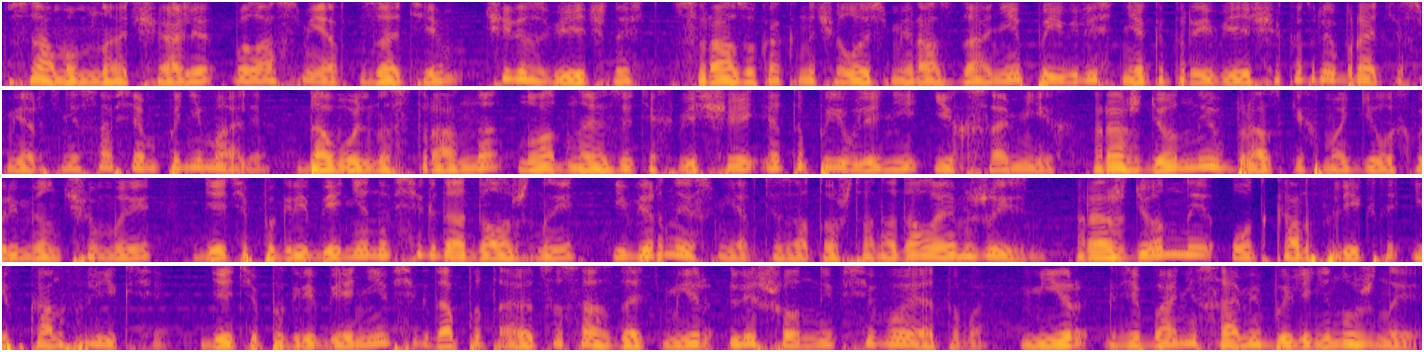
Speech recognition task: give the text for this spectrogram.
В самом начале была смерть, затем, через вечность, сразу как началось мироздание, появились некоторые вещи, которые братья смерти не совсем понимали. Довольно странно, но одна из этих вещей – это появление их самих. Рожденные в братских могилах времен чумы, дети погребения навсегда должны и верны смерти за то, что она дала им жизнь. Рожденные от конфликта и в конфликте. Дети погребения всегда пытаются создать мир, лишенный всего этого. Мир, где бы они сами были не нужны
